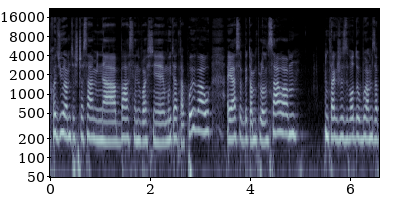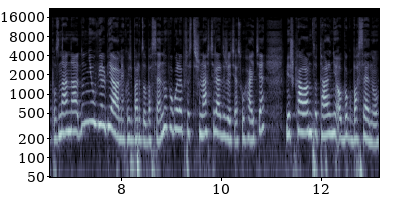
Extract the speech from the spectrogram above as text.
Chodziłam też czasami na basen, właśnie mój tata pływał, a ja sobie tam pląsałam. Także z wodą byłam zapoznana. No nie uwielbiałam jakoś bardzo basenu. W ogóle przez 13 lat życia, słuchajcie, mieszkałam totalnie obok basenu.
